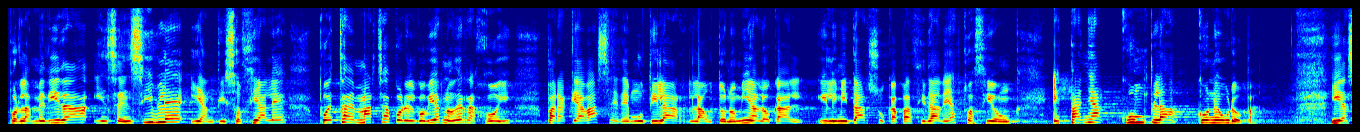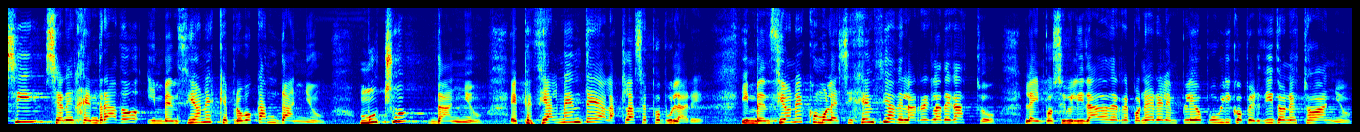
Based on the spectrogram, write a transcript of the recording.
por las medidas insensibles y antisociales puestas en marcha por el Gobierno de Rajoy para que, a base de mutilar la autonomía local y limitar su capacidad de actuación, España cumpla con Europa. Y así se han engendrado invenciones que provocan daño, mucho daño, especialmente a las clases populares. Invenciones como la exigencia de la regla de gasto, la imposibilidad de reponer el empleo público perdido en estos años,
